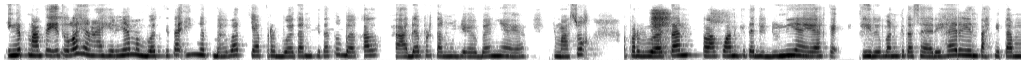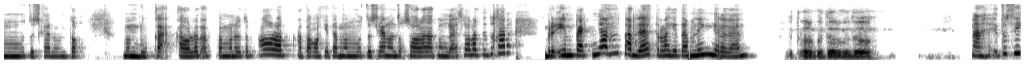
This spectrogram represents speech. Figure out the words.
ingat mati itulah yang akhirnya membuat kita ingat bahwa tiap perbuatan kita tuh bakal ada pertanggungjawabannya ya. Termasuk perbuatan kelakuan kita di dunia ya, kayak kehidupan kita sehari-hari, entah kita memutuskan untuk membuka aurat atau menutup aurat, atau kalau kita memutuskan untuk sholat atau enggak sholat itu kan berimpactnya ntar ya setelah kita meninggal kan. betul betul betul Nah, itu sih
